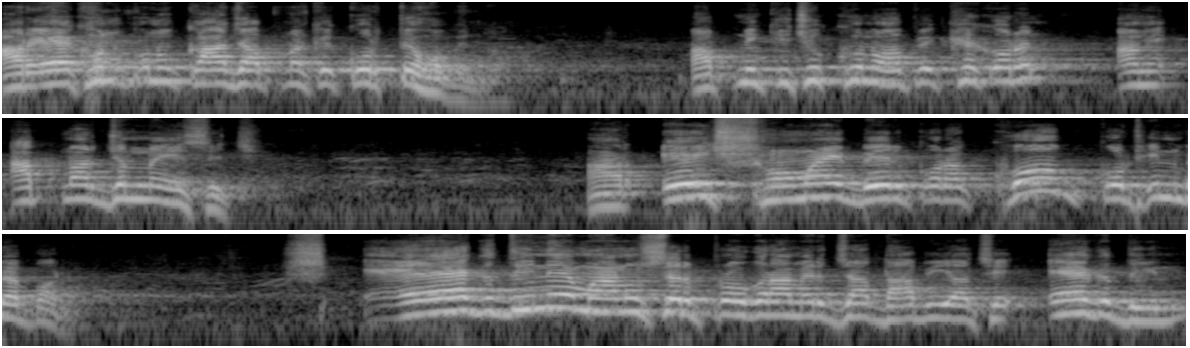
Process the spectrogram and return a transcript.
আর এখন কোনো কাজ আপনাকে করতে হবে না। আপনি কিছুক্ষণ অপেক্ষা করেন, আমি আপনার জন্য এসেছি। আর এই সময় বের করা খুব কঠিন ব্যাপার। একদিনে মানুষের প্রোগ্রামের যা দাবি আছে, একদিন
